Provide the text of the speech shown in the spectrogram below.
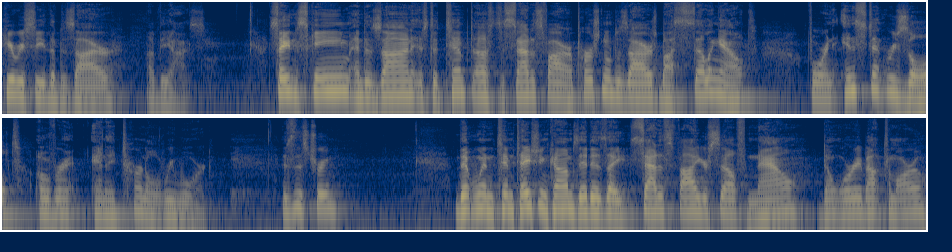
Here we see the desire of the eyes. Satan's scheme and design is to tempt us to satisfy our personal desires by selling out for an instant result over an eternal reward. Is this true? That when temptation comes, it is a satisfy yourself now, don't worry about tomorrow?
